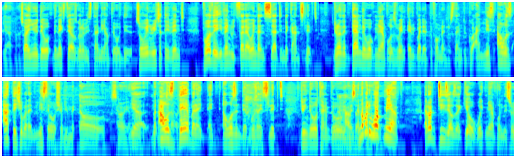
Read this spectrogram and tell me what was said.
Yeah, man. So I knew the, the next day I was going to be standing up the whole day. So when we reached at the event, before the event would start, I went and sat in the car and slept. Do you know the time they woke me up was when everybody had performed and it was time to go. I missed. I was at the show, but I missed the whole show. you mi- oh, sorry. yeah, You but I was out. there, but I, I I wasn't there because I slept during the whole time. The whole event. and nobody woke me up. I don't tease. I was like, "Yo, wake me up when the show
